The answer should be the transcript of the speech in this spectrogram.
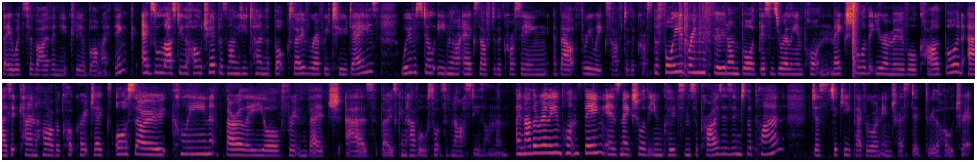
they would survive a nuclear bomb, I think. Eggs will last you the whole trip as long as you turn the box over every two days. We were still eating our eggs after the crossing about three weeks after the cross. Before you bring the food on board, this is really important. Make sure that you remove all cardboard as it can harbour cockroach eggs. Also clean thoroughly your fruit and veg as those can have all sorts of nasties on them. Another really important thing is make sure that you include some surprises into the plan just to keep everyone interested through the whole trip.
